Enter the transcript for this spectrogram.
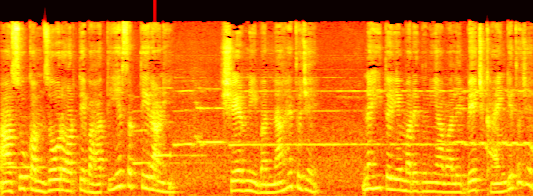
आँसू कमज़ोर औरतें बहाती हैं सत्ती रानी शेरनी, बनना है तुझे। नहीं तो ये मरे दुनिया वाले बेच खाएँगे तुझे।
